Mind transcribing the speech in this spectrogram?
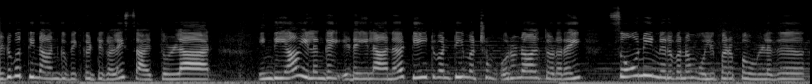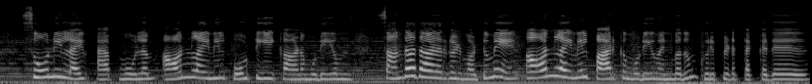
எழுபத்தி நான்கு விக்கெட்டுகளை சாய்த்துள்ளார். இந்தியா இலங்கை இடையிலான டி டுவெண்டி மற்றும் ஒருநாள் தொடரை சோனி நிறுவனம் ஒளிபரப்ப உள்ளது. சோனி லைவ் ஆப் மூலம் ஆன்லைனில் போட்டியை காண முடியும். சந்தாதாரர்கள் மட்டுமே ஆன்லைனில் பார்க்க முடியும் என்பதும் குறிப்பிடத்தக்கது.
